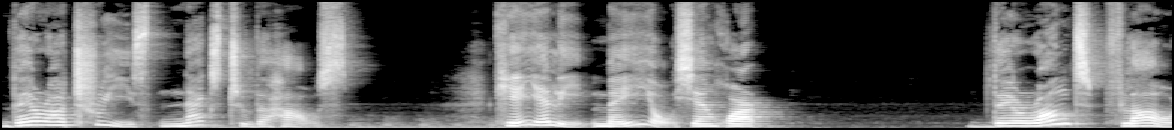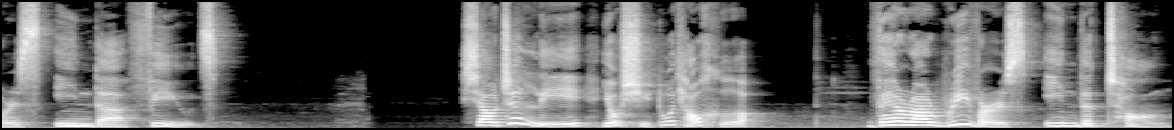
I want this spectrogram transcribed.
There are trees next to the house. 田野里没有鲜花。There aren't flowers in the fields. 小镇里有许多条河。There are rivers in the town.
